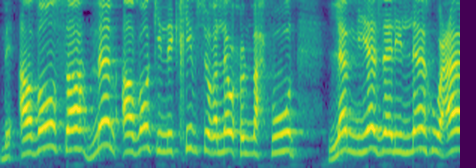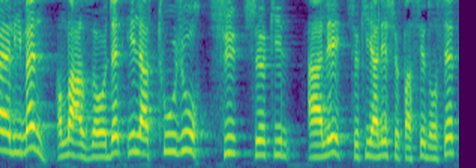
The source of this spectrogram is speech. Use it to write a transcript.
Mais avant ça, même avant qu'il l'écrive sur Lawhul Mahfoud, Lam yazalillahu aliman. Allah Azza wa il a toujours su ce qu'il allait, ce qui allait se passer dans, cette,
